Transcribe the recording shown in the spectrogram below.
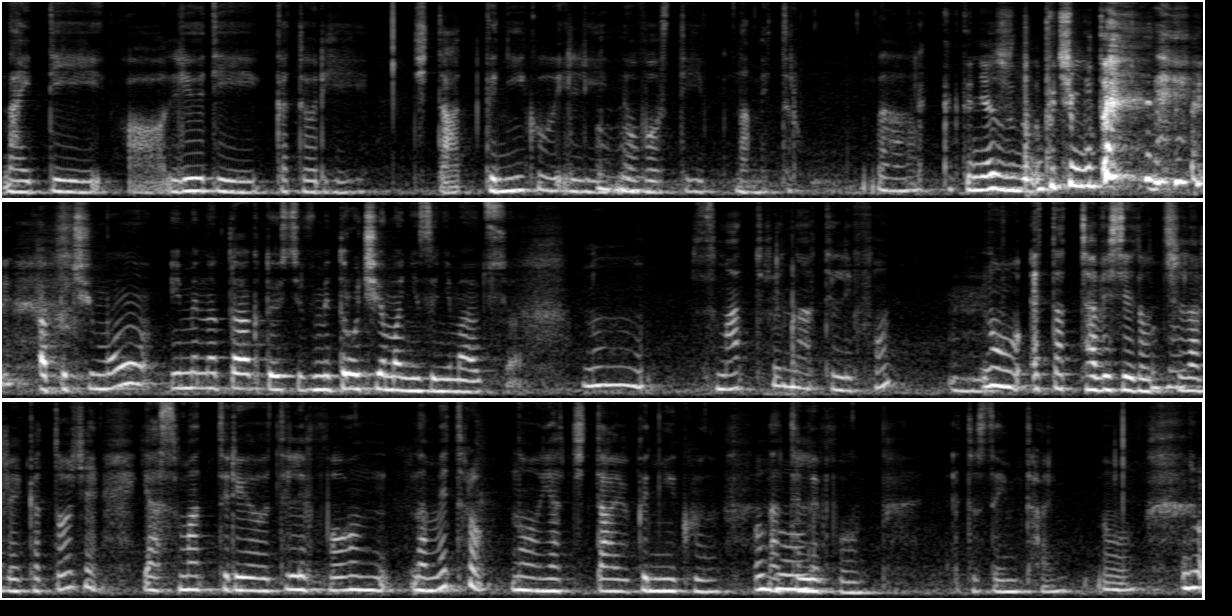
найти а, люди, которые читают книгу или новости на метро. Да. Как-то неожиданно почему-то. А почему именно так? То есть в метро чем они занимаются? Ну, смотрю на телефон. Ну, это зависит от человека тоже. Я смотрю телефон на метро, но я читаю книгу на телефон at the same time. Ну, Ну,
